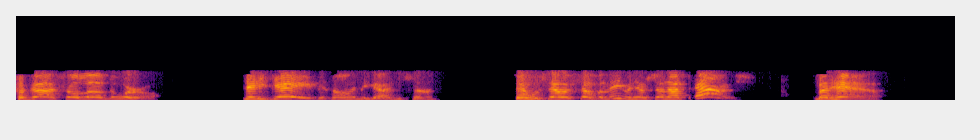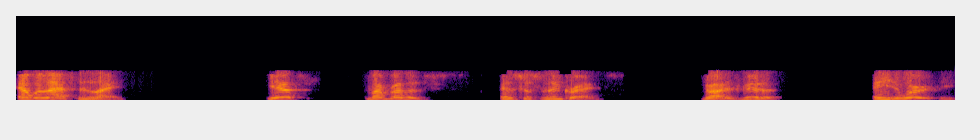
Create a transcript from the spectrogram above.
For God so loved the world that he gave his only begotten son, that whosoever shall believe in him shall not perish, but have everlasting life. Yes, my brothers and sisters in Christ, God is good and he's worthy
